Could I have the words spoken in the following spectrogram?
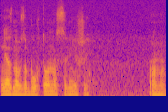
Я знов забув, хто у нас сильніший. Ага.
